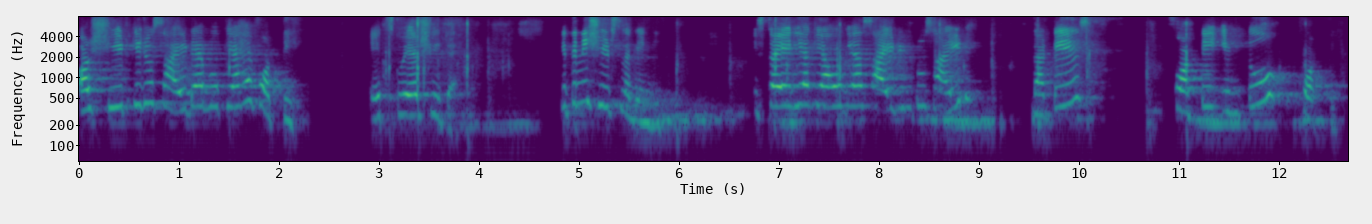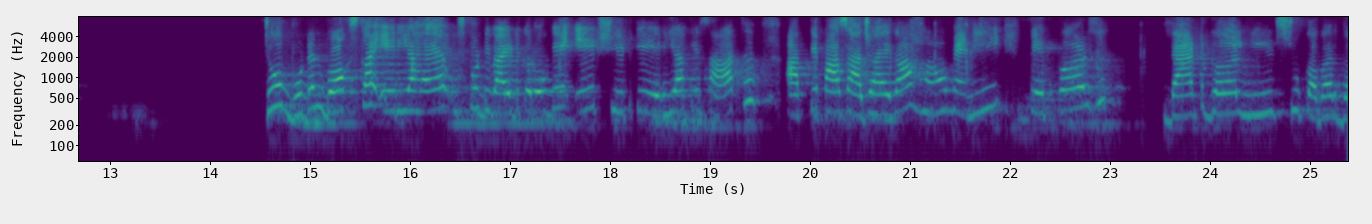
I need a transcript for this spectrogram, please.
और शीट की जो साइड है, वो क्या है? फोर्टी एक स्क्वेयर शीट है। कितनी शीट्स लगेंगी? इसका एरिया क्या हो गया? Side into side that is 40 into forty जो वुडन बॉक्स का एरिया है, उसको डिवाइड करोगे, एक शीट के एरिया के साथ आपके पास आ जाएगा how many papers that girl needs to cover the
